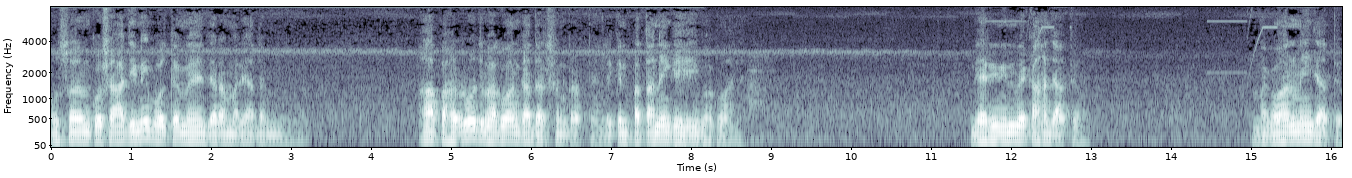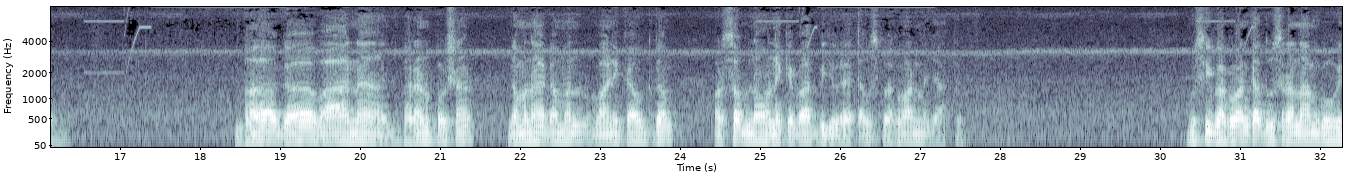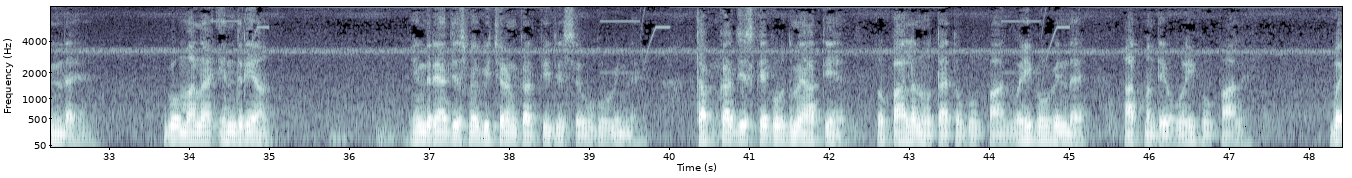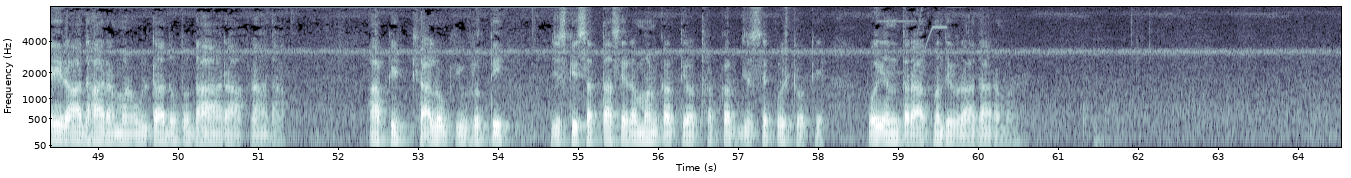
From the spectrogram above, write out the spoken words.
वो स्वयं को शाह जी नहीं बोलते, मैं जरा मर्यादा में आप हर रोज भगवान का दर्शन करते हैं, लेकिन पता नहीं कि यही भगवान है। गहरी नींद में कहा जाते हो? भगवान में ही जाते हो। भगवान, भरण पोषण गमनागमन वाणी का उद्गम और सब न होने के बाद भी जो रहता है, उस भगवान में जाते उसी भगवान का दूसरा नाम गोविंद है। गो माना इंद्रिया। इंद्रिया जिसमें विचरण करती है, जिससे वो गोविंद है। थक कर जिसके गोद में आती है तो पालन होता है तो गोपाल, वही गोविंद है। आत्मदेव, वही गोपाल है। वही राधा रमन, उल्टा दो तो धारा, राधा। आपकी ख्यालों की वृत्ति जिसकी सत्ता से रमण करती है और थक कर जिससे पुष्ट होती है, वही अंतरात्मदेव राधा रमन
